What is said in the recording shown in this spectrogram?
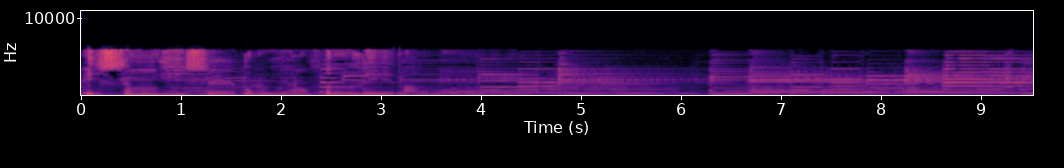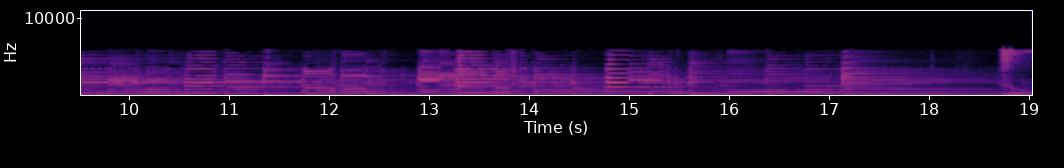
一生一世不要分离啦。如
